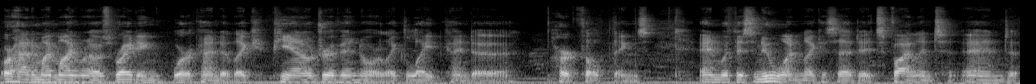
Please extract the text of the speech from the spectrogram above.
or had in my mind when I was writing were kind of like piano driven or like light kind of heartfelt things. And with this new one, like I said, it's violent and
